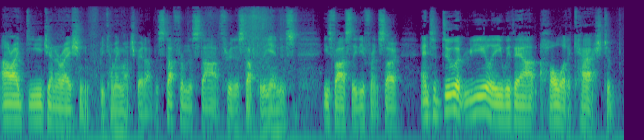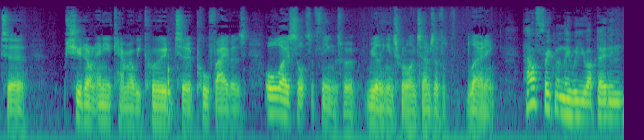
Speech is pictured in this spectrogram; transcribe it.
Our idea generation becoming much better. The stuff from the start through the stuff to the end is is vastly different. So and to do it really without a whole lot of cash to to shoot it on any camera we could to pull favors all those sorts of things were really integral in terms of learning how frequently were you updating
